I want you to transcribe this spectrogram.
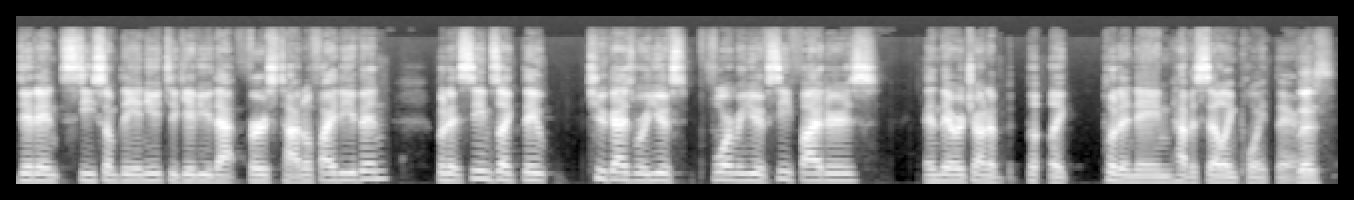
didn't see something in you to give you that first title fight even, but it seems like they two guys were UFC, former UFC fighters and they were trying to put like put a name, have a selling point there. Listen,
